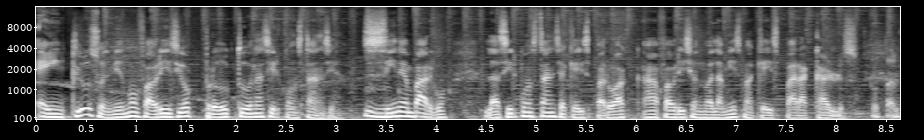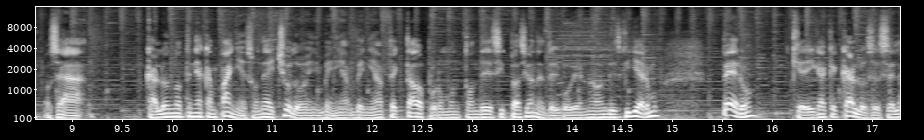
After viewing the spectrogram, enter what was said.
e incluso el mismo Fabricio, producto de una circunstancia. Sin embargo, la circunstancia que disparó a, a Fabricio no es la misma que dispara a Carlos. Total. O sea, Carlos no tenía campaña, es un hecho, lo venía, venía afectado por un montón de situaciones del gobierno de Luis Guillermo, pero que diga que Carlos es el,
